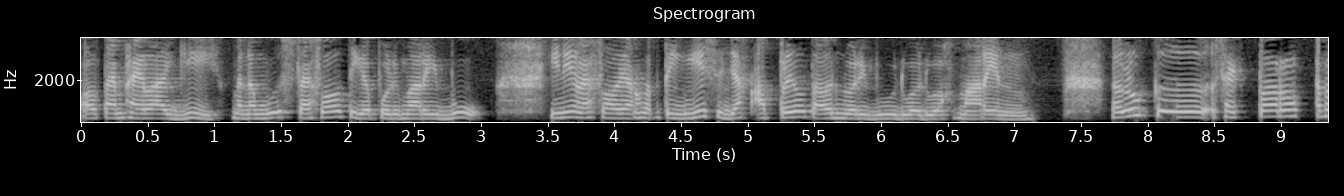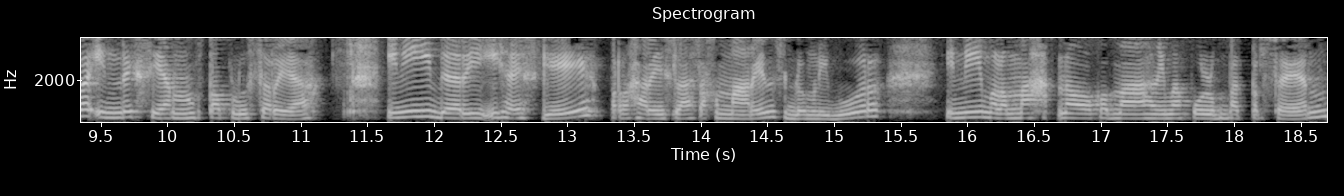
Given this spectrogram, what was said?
all time high lagi, menembus level 35.000. Ini level yang tertinggi sejak April tahun 2022 kemarin. Lalu ke sektor apa indeks yang top loser ya. Ini dari IHSG per hari Selasa kemarin sebelum libur, ini melemah 0,54 persen.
